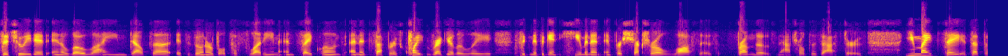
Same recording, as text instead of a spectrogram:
Situated in a low lying delta, it's vulnerable to flooding and cyclones, and it suffers quite regularly significant human and infrastructural losses from those natural disasters. You might say it's at the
